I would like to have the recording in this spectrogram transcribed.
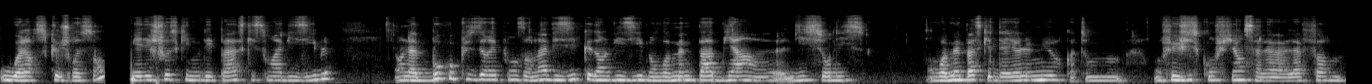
ou alors ce que je ressens? Il y a des choses qui nous dépassent, qui sont invisibles. On a beaucoup plus de réponses dans l'invisible que dans le visible. On voit même pas bien 10 euh, sur 10. On voit même pas ce qui est derrière le mur quand on, fait juste confiance à la, forme.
